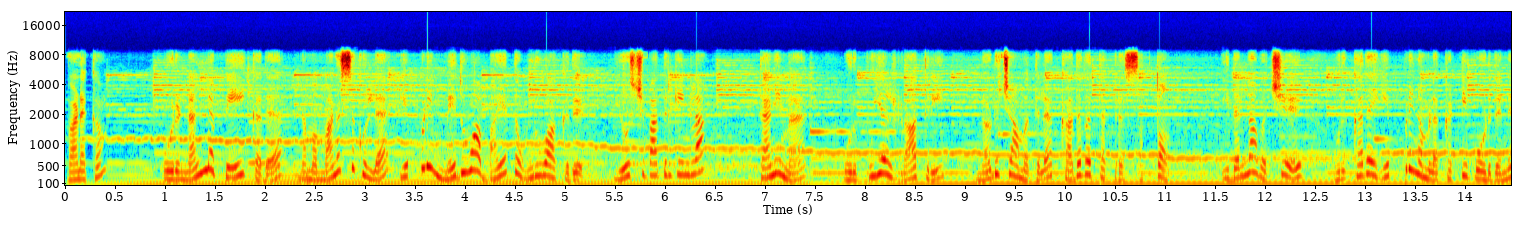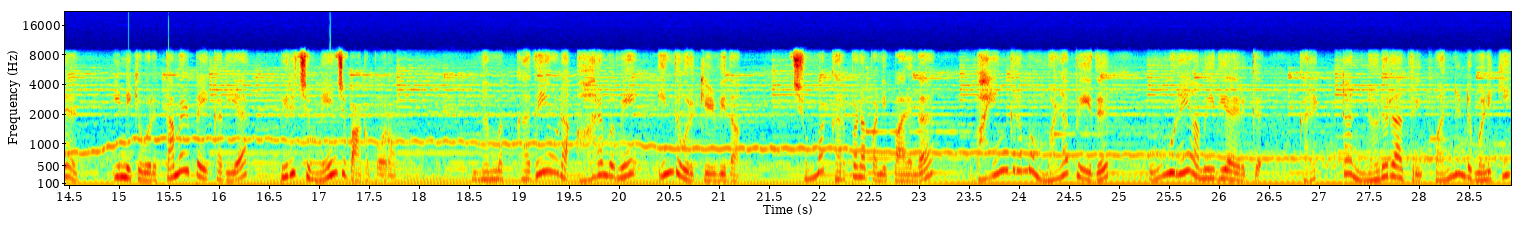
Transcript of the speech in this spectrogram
வணக்கம். ஒரு நல்ல பேய் கதை நம்ம மனசுக்குள்ள எப்படி மெதுவா பயத்தை உருவாக்குது? யோசிச்சு பார்த்திருக்கீங்களா? தனிமை ஒரு புயல் ராத்திரி நடுச்சாமத்துல கதவை தட்டுற சத்தம். இதெல்லாம் வச்சு ஒரு கதை எப்படி நம்மள கட்டி போடுதுன்னு இன்னைக்கு ஒரு தமிழ் பேய் கதைய பிரிச்சு மேஞ்சு பார்க்க போறோம். நம்ம கதையோட ஆரம்பமே இந்த ஒரு கேள்விதான். சும்மா கற்பனை பண்ணி பாருங்க. பயங்கரமா மழை பெய்யுது. ஊரே அமைதியா இருக்கு. கரெக்டா நடுராத்திரி பன்னெண்டு மணிக்கு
